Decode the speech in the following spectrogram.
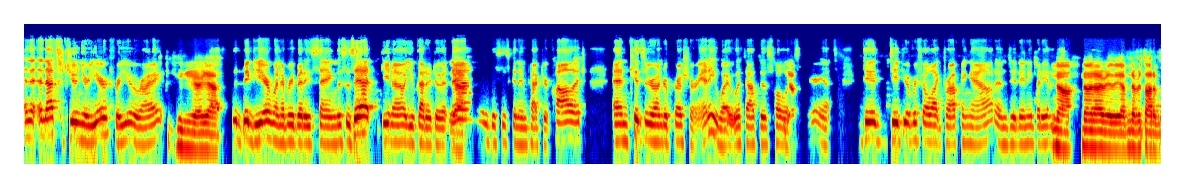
And, and that's junior year for you, right? Junior year, yeah. The big year when everybody's saying, "This is it," you know, you've got to do it Yeah. now. This is going to impact your college, and kids are under pressure anyway without this whole Yep. experience. Did Did you ever feel like dropping out? And did anybody? else? No, no, not really. I've never thought of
